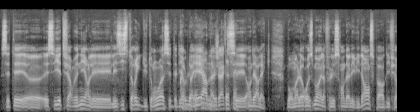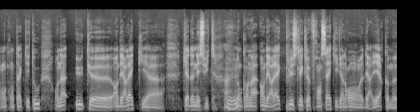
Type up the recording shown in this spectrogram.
c'était euh, essayer de faire venir les, les historiques du tournoi, c'est-à-dire le le Bayern, l'Ajax et Anderlecht. Bon, malheureusement, il a fallu se rendre à l'évidence par différents contacts et tout. On a eu que Anderlecht qui a, qui a donné suite. hein. Mhm. Donc on a Anderlecht plus les clubs français qui viendront euh, derrière, comme euh,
